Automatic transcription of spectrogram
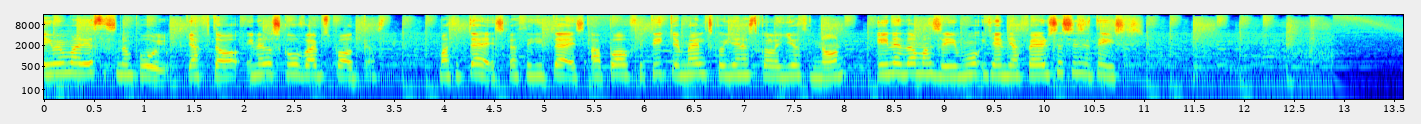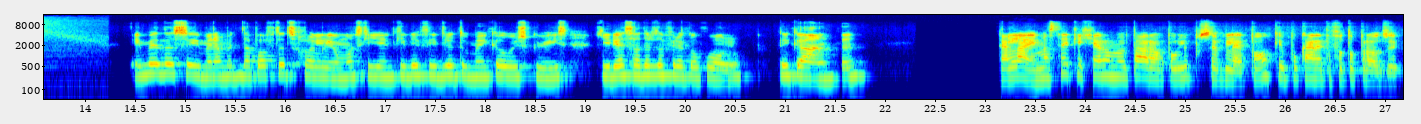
Είμαι η Μαρία Στασινοπούλου και αυτό είναι το School Vibes Podcast. Μαθητές, καθηγητές, απόφοιτοι και μέλη της οικογένειας του Κολεγίου Αθηνών είναι εδώ μαζί μου για ενδιαφέρουσες συζητήσεις. Είμαι εδώ σήμερα με την απόφυτα του σχολείου μας και Γενική Διευθύντρια του Make a Wish Greece, κυρία Σάντρα Ζαφυρακοπούλου. Τι κάνετε; Καλά είμαστε και χαίρομαι πάρα πολύ που σε βλέπω και που κάνετε αυτό το project.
